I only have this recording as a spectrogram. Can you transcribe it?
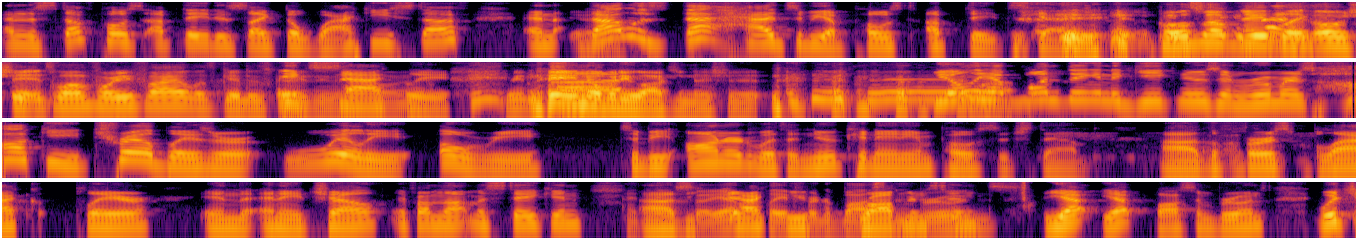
and the stuff post update is like the wacky stuff, and Yeah. that was that had to be a post update sketch. Post updates like, oh shit, it's 145. Let's get this crazy. exactly. There ain't Uh, nobody watching this shit. We only have one thing in the geek news and rumors: hockey trailblazer Willie O'Ree to be honored with a new Canadian postage stamp. Uh, the first black player in the NHL, if I'm not mistaken. Uh, so. Yeah, played for the Boston Robinson. Bruins. Yep, yep, Boston Bruins. Which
